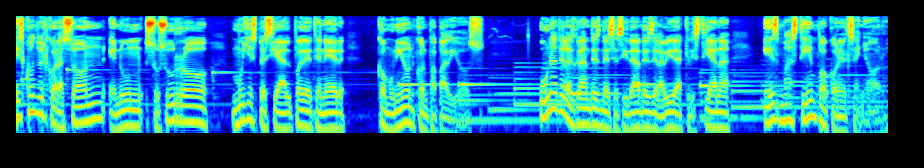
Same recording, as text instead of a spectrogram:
es cuando el corazón, en un susurro muy especial, puede tener comunión con Papá Dios. Una de las grandes necesidades de la vida cristiana es más tiempo con el Señor.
